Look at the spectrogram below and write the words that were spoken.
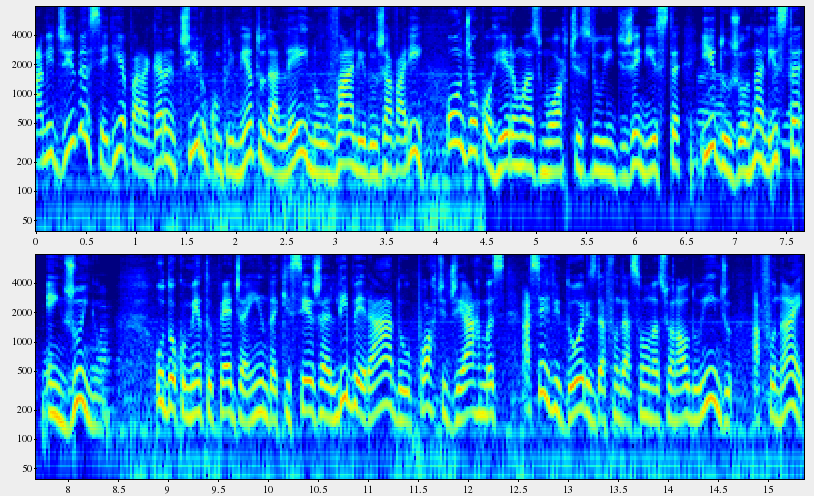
A medida seria para garantir o cumprimento da lei no Vale do Javari, onde ocorreram as mortes do indigenista e do jornalista em junho. O documento pede ainda que seja liberado o porte de armas a servidores da Fundação Nacional do Índio, a FUNAI,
